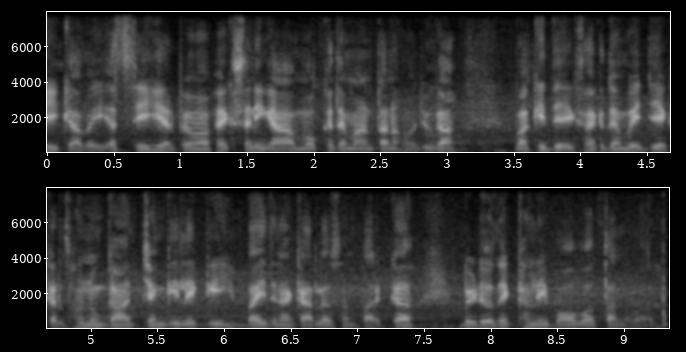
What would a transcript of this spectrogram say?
ਠੀਕ ਆ ਬਾਈ 80000 ਰੁਪਏ ਮਾ ਫਿਕਸ ਨਹੀਂਗਾ ਮੁੱਕ ਤੇ ਮਾਨਤਨ ਹੋ ਜਾਊਗਾ। ਬਾਕੀ ਦੇਖ ਸਕਦੇ ਹੋ ਬਈ, ਜੇਕਰ ਤੁਹਾਨੂੰ ਗਾਂ ਚੰਗੀ ਲੱਗੀ, ਬਾਈ ਦੇ ਨਾਲ ਕਰ ਲਿਓ ਸੰਪਰਕ। ਵੀਡੀਓ ਦੇਖਣ ਲਈ ਬਹੁਤ ਬਹੁਤ ਧੰਨਵਾਦ।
